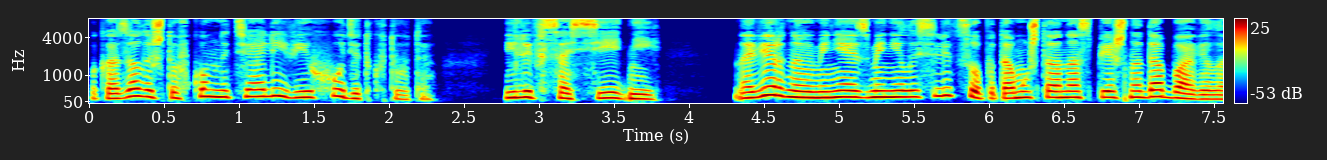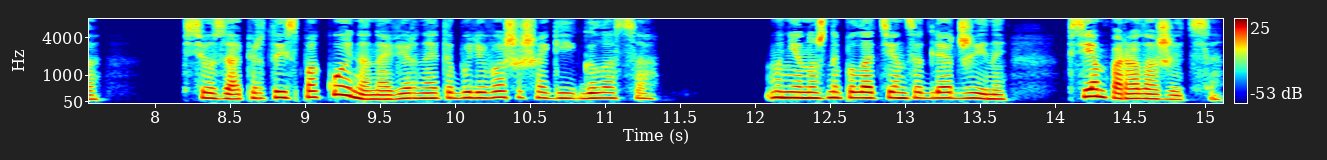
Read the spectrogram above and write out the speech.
Показалось, что в комнате Оливии ходит кто-то. Или в соседней. Наверное, у меня изменилось лицо, потому что она спешно добавила. Все заперто и спокойно, наверное, это были ваши шаги и голоса. Мне нужны полотенца для Джины. Всем пора ложиться.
